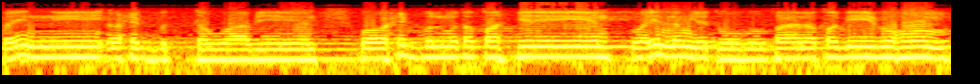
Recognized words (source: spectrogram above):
فإني أحب التوابين وأحب المتطهرين. وإن لم يتوبوا فأنا طبيبهم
